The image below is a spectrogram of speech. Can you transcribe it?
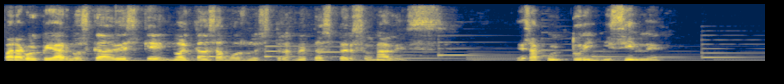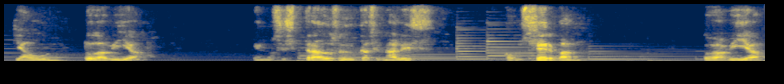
para golpearnos cada vez que no alcanzamos nuestras metas personales. Esa cultura invisible que aún todavía en los estrados educacionales conservan todavía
